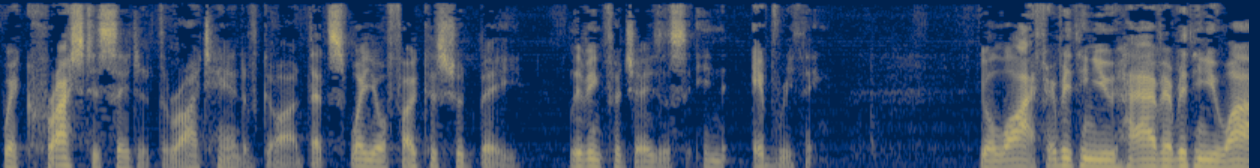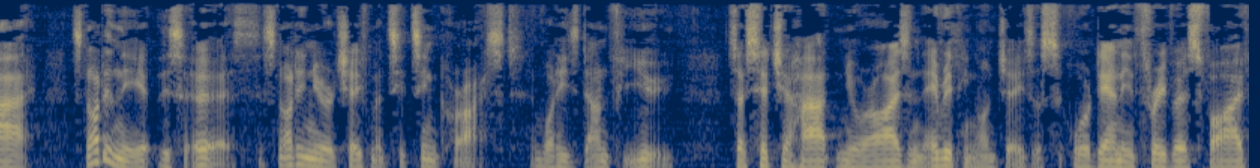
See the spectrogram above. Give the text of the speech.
where Christ is seated at the right hand of God. That's where your focus should be, living for Jesus in everything. Your life, everything you have, everything you are, it's not in the, this earth, it's not in your achievements, it's in Christ and what He's done for you. So set your heart and your eyes and everything on Jesus. Or down in 3 verse 5,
